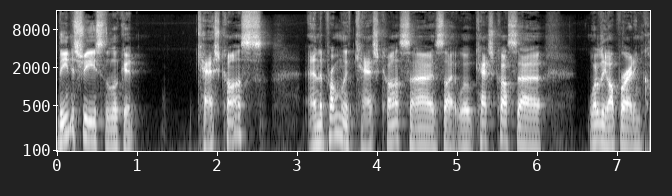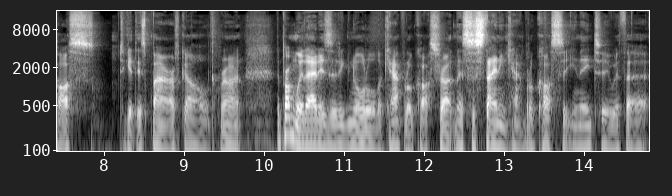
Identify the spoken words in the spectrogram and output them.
The industry used to look at cash costs, and the problem with cash costs are it's like, well, cash costs are what are the operating costs to get this bar of gold, right? The problem with that is it ignored all the capital costs, right? And there's sustaining capital costs that you need to with a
